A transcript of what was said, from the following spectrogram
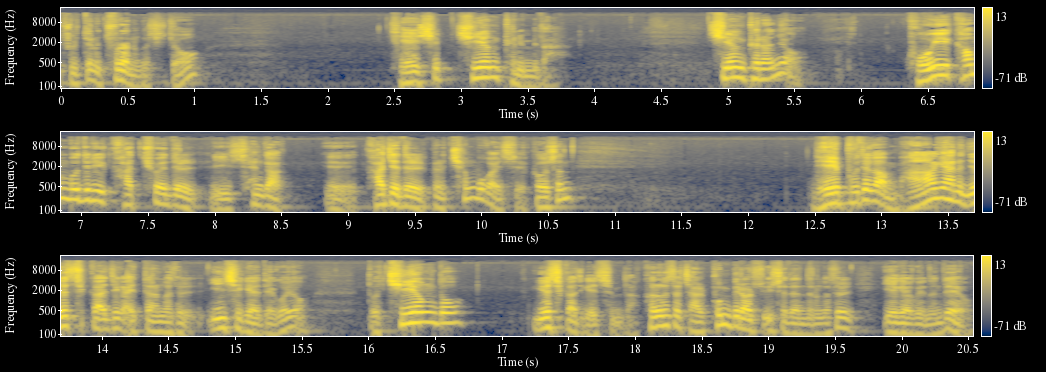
줄 때는 주라는 것이죠. 제10 지형편입니다. 지형편은요. 고위 간부들이 갖춰야 될 이 생각, 예, 가져야 될 그런 책무가 있어요. 그것은 내 부대가 망하게 하는 여섯 가지가 있다는 것을 인식해야 되고요. 또 지형도 여섯 가지가 있습니다. 그런 것을 잘 분별할 수 있어야 된다는 것을 얘기하고 있는데요.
